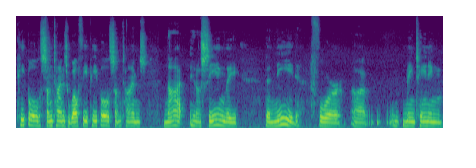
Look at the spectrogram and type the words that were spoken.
people, sometimes wealthy people, sometimes not. You know, seeing the the need for maintaining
